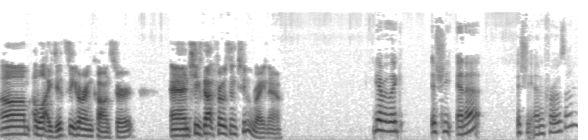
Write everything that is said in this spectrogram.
Um, well, I did see her in concert, and she's got Frozen 2 right now. Yeah, but like, is she in it? Is she in Frozen?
